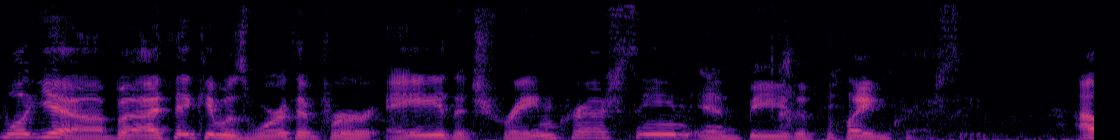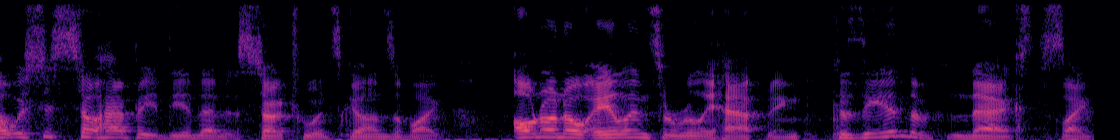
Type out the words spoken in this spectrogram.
well, yeah, but I think it was worth it for a the train crash scene and b the plane crash scene. I was just so happy at the end that it stuck to its guns of like, oh no no, aliens are really happening. Because the end of next, it's like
